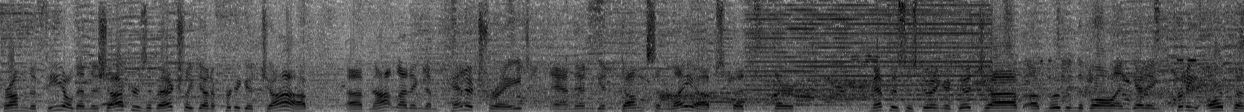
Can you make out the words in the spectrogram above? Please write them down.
from the field, and the Shockers have actually done a pretty good job of not letting them penetrate and then get dunks and layups, but they're Memphis is doing a good job of moving the ball and getting pretty open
